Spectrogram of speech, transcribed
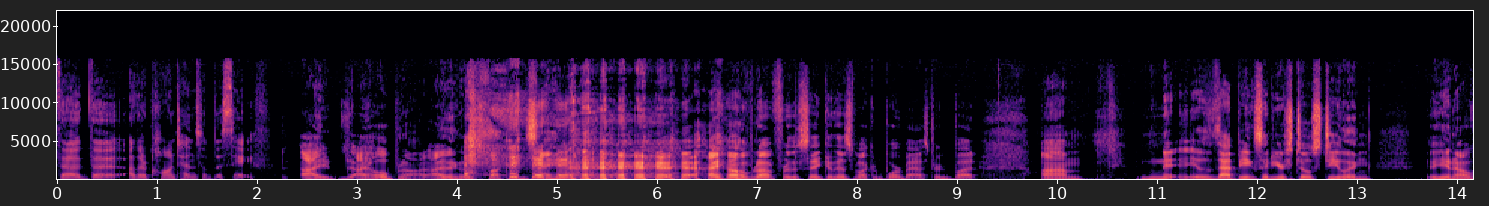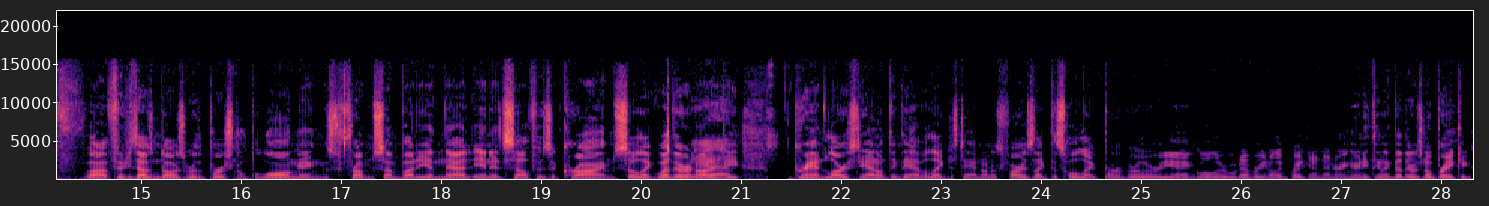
the the other contents of the safe I, I hope not. I think that's fucking insane. I hope not for the sake of this fucking poor bastard. But um, n- that being said, you're still stealing, you know, uh, fifty thousand dollars worth of personal belongings from somebody, and that in itself is a crime. So like whether or not Yeah. it be grand larceny, I don't think they have a leg to stand on as far as like this whole like burglary angle or whatever. You know, like breaking and entering or anything like that. There was no breaking.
